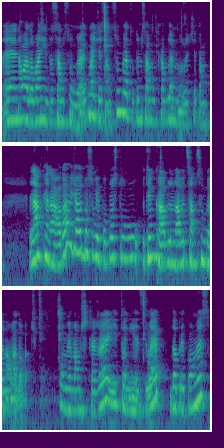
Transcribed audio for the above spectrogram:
e, naładowanie do Samsunga. Jak macie Samsunga, to tym samym kablem możecie tam lampkę naładować, albo sobie po prostu tym kablem nawet Samsunga naładować. Powiem Wam szczerze i to nie jest złe, dobry pomysł.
